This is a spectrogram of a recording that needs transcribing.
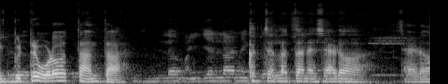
ಈಗ. ಬಿಟ್ರೆ ಓಡೋತ್ತ ಅಂತ? ಇಲ್ಲ ಮೈಯೆಲ್ಲ ಕಚ್ಚಲ್ಲ ತಾನೆ ಸ್ಯಾಡೋ ಸ್ಯಾಡೋ.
